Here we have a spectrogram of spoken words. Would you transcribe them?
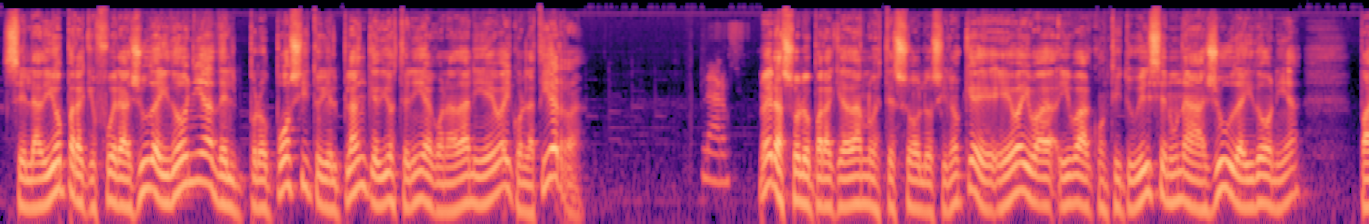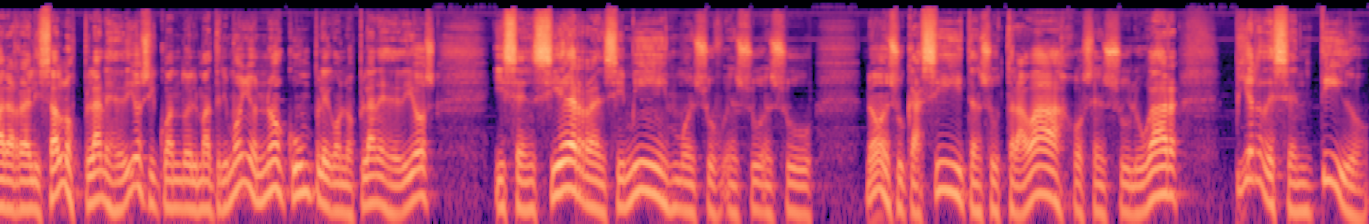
se la dio para que fuera ayuda idónea del propósito y el plan que Dios tenía con Adán y Eva y con la tierra. No era solo para que Adán no esté solo, sino que Eva iba, iba a constituirse en una ayuda idónea para realizar los planes de Dios y cuando el matrimonio no cumple con los planes de Dios y se encierra en sí mismo, en su, en su, en su, ¿no? en su casita, en sus trabajos, en su lugar, pierde sentido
